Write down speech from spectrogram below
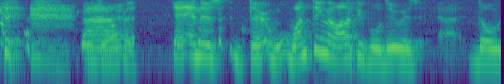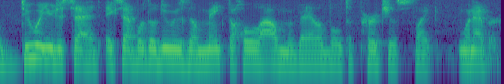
to jail Uh, and, and there's there one thing that a lot of people will do is uh, they'll do what you just said, except what they'll do is they'll make the whole album available to purchase like whenever.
